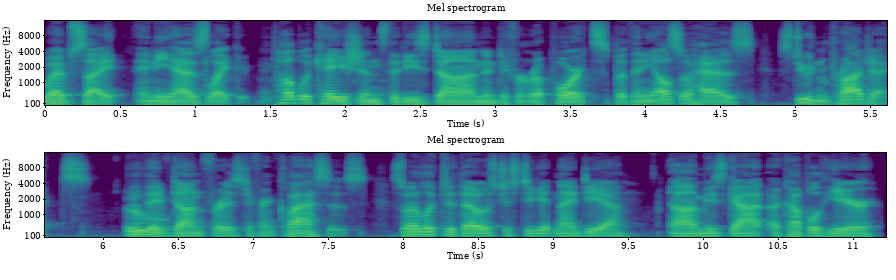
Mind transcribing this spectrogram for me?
website, and he has like publications that he's done and different reports, but then he also has student projects that Ooh. they've done for his different classes. So I looked at those just to get an idea. Um, he's got a couple here.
